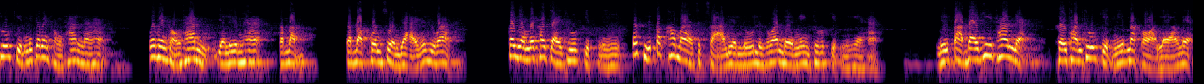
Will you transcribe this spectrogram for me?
ธุรกิจนี้ก็เป็นของท่านแล้วฮะเมื่อเป็นของท่านอย่าลืมฮะสำหรับสำหรับคนส่วนใหญ่ก็คือว่า ก็ยังไม่เข้าใจธุรกิจนี้ ก็คือต้องเข้ามาศึกษาเรียนรู้หรือว่า learning ธุรกิจนี้ไงฮะหรือตราบใดที่ท่านเนี่ยเคยทำธุรกิจนี้มาก่อนแล้วเนี่ย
